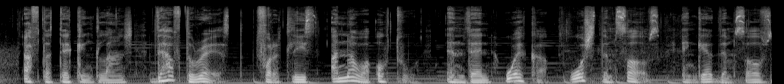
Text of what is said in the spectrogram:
After taking lunch, they have to rest for at least an hour or two and then wake up, wash themselves, and get themselves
